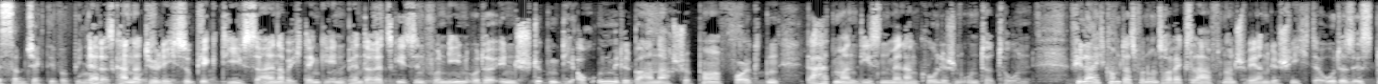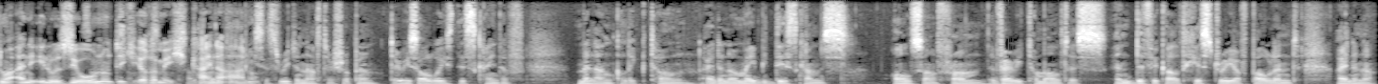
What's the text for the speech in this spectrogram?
a subjective opinion. Ja, das kann natürlich subjektiv sein, aber ich denke, in Pendereckis Sinfonien oder in Stücken, die auch unmittelbar nach Chopin folgten, da hat man diesen melancholischen Unterton. Vielleicht kommt das von unserer wechselhaften und schweren Geschichte oder es ist nur eine Illusion und ich irre mich, keine Ahnung. There is always this kind of melancholic tone. I don't know, maybe this comes also from a very tumultuous and difficult history of Poland. I don't know.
